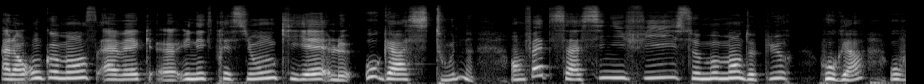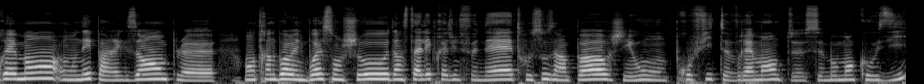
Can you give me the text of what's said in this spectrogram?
Alors on commence avec euh, une expression qui est le Ugastun. En fait, ça signifie ce moment de pure Huga, où vraiment on est par exemple euh, en train de boire une boisson chaude, installé près d'une fenêtre ou sous un porche et où on profite vraiment de ce moment cosy.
